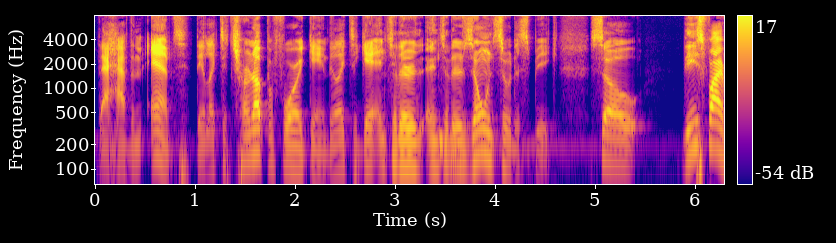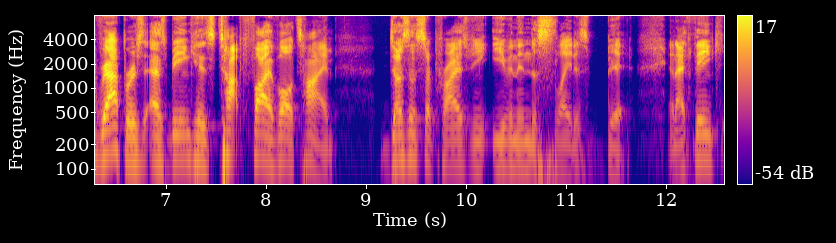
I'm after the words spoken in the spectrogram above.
that have them amped. They like to turn up before a game. They like to get into their into their zone, so to speak. So these five rappers, as being his top five all time, doesn't surprise me even in the slightest bit. And I think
